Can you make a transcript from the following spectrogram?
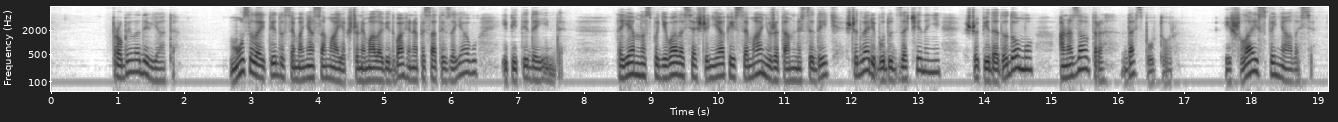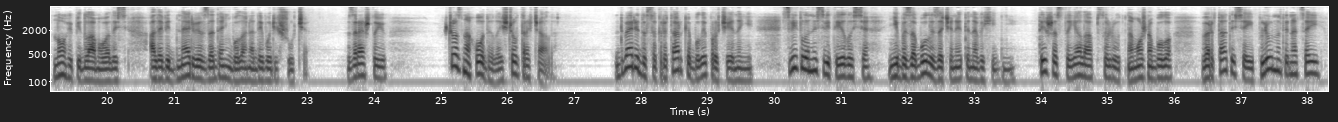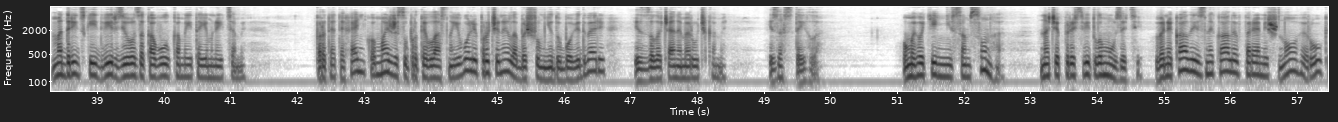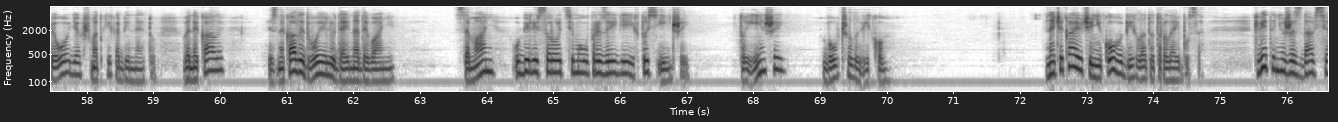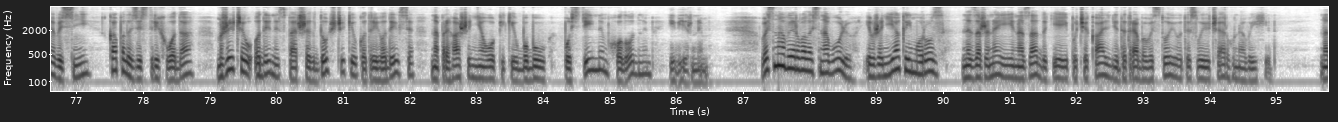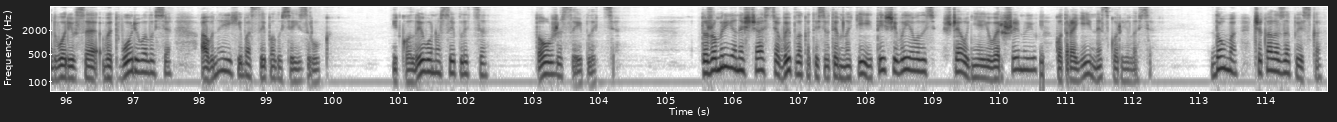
Пробила дев'ята. Мусила йти до Семеня сама, якщо не мала відваги написати заяву і піти деінде. Таємно сподівалася, що ніякий Семань уже там не сидить, що двері будуть зачинені, що піде додому, а назавтра дасть повтор. Ішла і спинялася, ноги підламувались, але від нервів за день була на диво рішуча. Зрештою, що знаходила і що втрачала? Двері до секретарки були прочинені, світло не світилося, ніби забули зачинити на вихідні. Тиша стояла абсолютна, можна було вертатися і плюнути на цей мадридський двір з його закавулками і таємницями. Проте тихенько, майже супроти власної волі, прочинила безшумні дубові двері із золоченими ручками і застигла. У миготінні Самсунга наче при світломузиці, виникали і зникали впереміж ноги, руки, одяг, шматки кабінету. Виникали і зникали двоє людей на дивані. Семань у білій сорочці, мов у президії, хтось інший. Той інший був чоловіком. Не чекаючи нікого, бігла до тролейбуса. Квітень уже здався весні, капала зі стріх вода мжичив один із перших дощиків, котрий годився на пригашення опіків, бо був постійним, холодним і вірним. Весна вирвалась на волю, і вже ніякий мороз не зажене її назад до тієї почекальні, де треба вистоювати свою чергу на вихід. На дворі все витворювалося, а в неї хіба сипалося із рук. І коли воно сиплеться, то вже сиплеться. Тож омрія нещастя виплакатись у темноті і тиші виявилась ще однією вершиною, котра їй не скорилася. Дома чекала записка.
